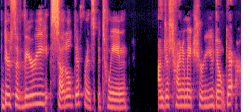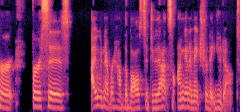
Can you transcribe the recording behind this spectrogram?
there's a very subtle difference between I'm just trying to make sure you don't get hurt versus I would never have the balls to do that. So I'm going to make sure that you don't.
